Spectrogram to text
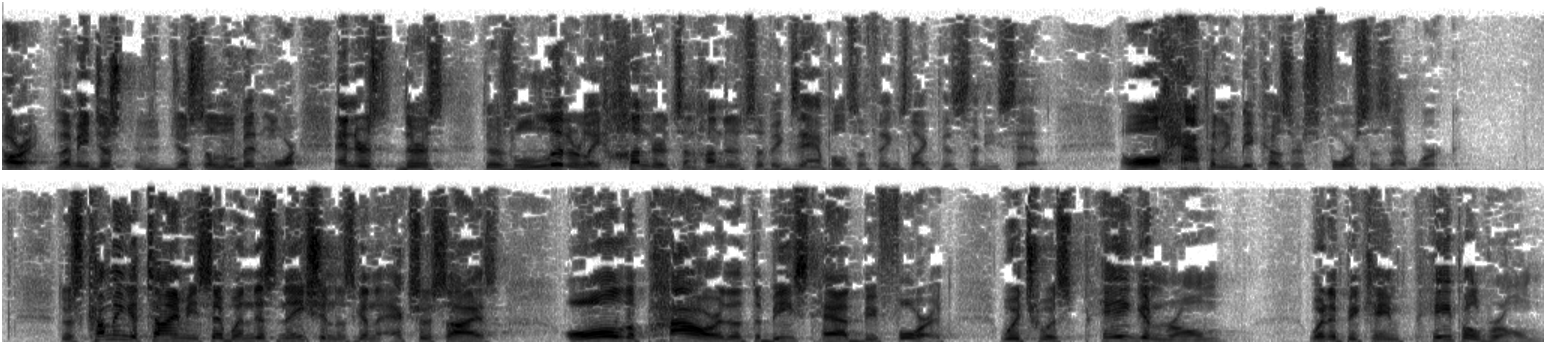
All right, let me just just a little bit more. And there's there's there's literally hundreds and hundreds of examples of things like this that he said. All happening because there's forces at work. There's coming a time, he said, when this nation is going to exercise all the power that the beast had before it, which was pagan Rome, when it became papal Rome,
